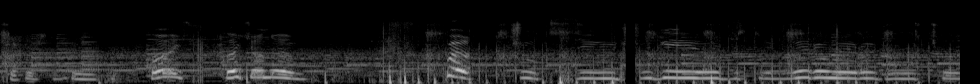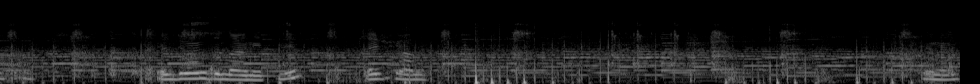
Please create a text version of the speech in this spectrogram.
Şakasız. Koş, little bit of Eldiven de lanetli. Eşyalı. Hemen.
